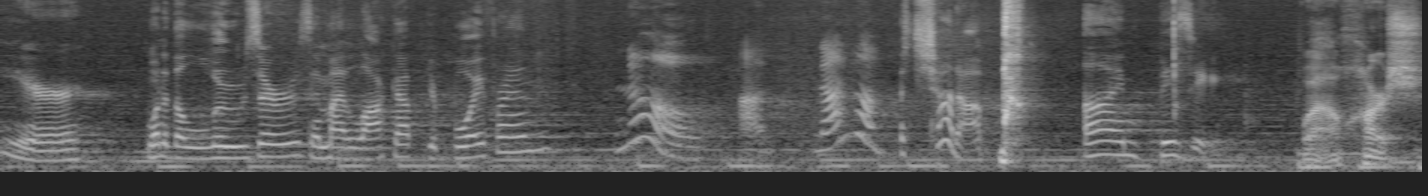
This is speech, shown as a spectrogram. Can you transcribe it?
here? One of the losers in my lockup, your boyfriend? No, uh, none of. Uh, Shut up. I'm busy. Wow, harsh.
